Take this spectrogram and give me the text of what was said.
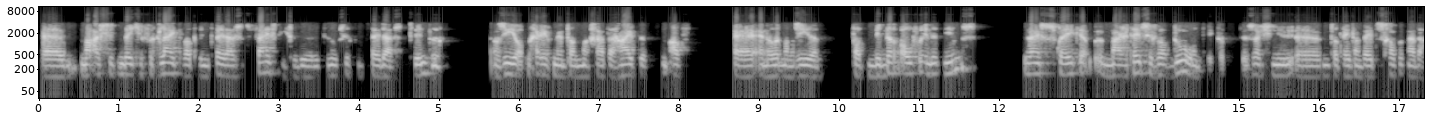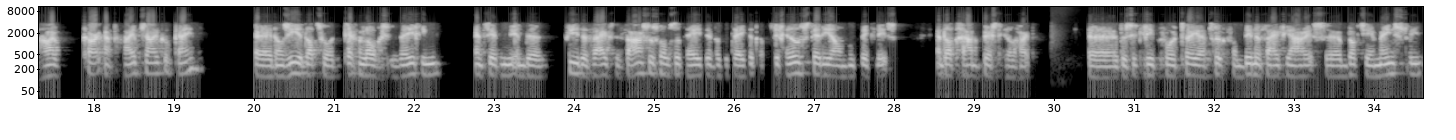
Uh, maar als je het een beetje vergelijkt wat er in 2015 gebeurde ten opzichte van 2020, dan zie je op een gegeven moment dan gaat de hype af uh, en dan, zie je wat minder over in het nieuws, bij van spreken. Maar het heeft zich wel doorontwikkeld. Dus als je nu, uh, dat heet dan wetenschappelijk, naar de hype, naar hype cycle kijkt, uh, dan zie je dat soort technologische bewegingen. En het zit nu in de vierde, vijfde fase, zoals dat heet. En dat betekent dat het zich heel steady aan het ontwikkelen is. En dat gaat best heel hard. dus ik riep voor twee jaar terug van binnen vijf jaar is blockchain mainstream.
